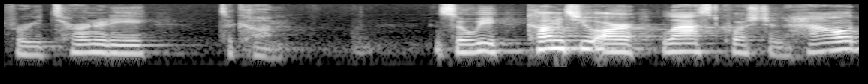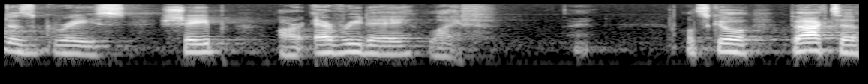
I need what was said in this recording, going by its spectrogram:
for eternity to come. And so we come to our last question How does grace shape our everyday life? Right? Let's go back to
